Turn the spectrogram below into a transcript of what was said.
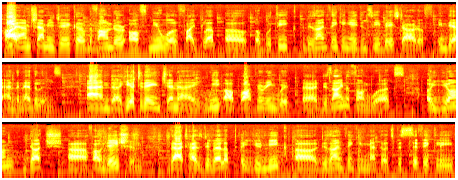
Hi, I'm Shammy Jacob, the founder of New World Fight Club, a, a, boutique design thinking agency based out of India and the Netherlands. And uh, here today in Chennai, we are partnering with uh, Designathon Works, a young Dutch uh, foundation that has developed a unique uh, design thinking method specifically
